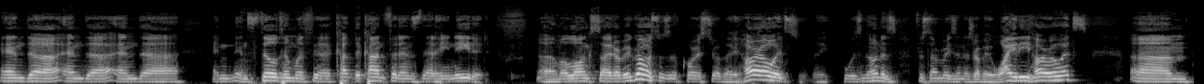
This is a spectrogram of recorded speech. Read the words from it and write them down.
and uh, and uh, and uh, and instilled him with the confidence that he needed. Um, alongside Rabbi Gross was, of course, Rabbi Horowitz, Rabbi, who was known as, for some reason, as Rabbi Whitey Horowitz. Um,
